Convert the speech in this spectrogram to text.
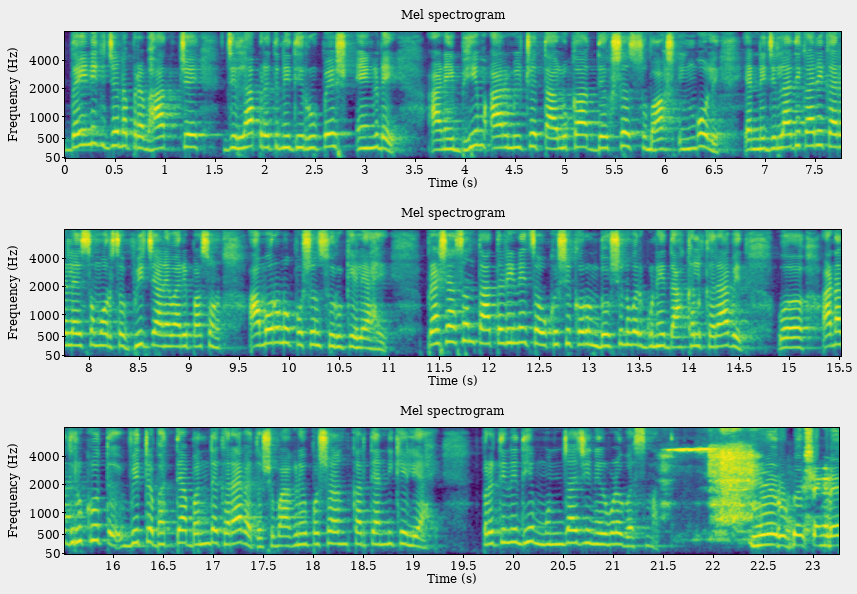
दैनिक जनप्रभातचे जिल्हा प्रतिनिधी रुपेश एंगडे आणि भीम आर्मीचे तालुका अध्यक्ष सुभाष इंगोले यांनी जिल्हाधिकारी कार्यालयासमोर सव्वीस जानेवारीपासून आमरण उपोषण सुरू केले आहे. प्रशासन तातडीने चौकशी करून दोषींवर गुन्हे दाखल करावेत व अनधिकृत वीटभट्ट्या बंद कराव्यात अशी मागणी उपोषणकर्त्यांनी केली आहे. प्रतिनिधी मुंजाजी निर्वळ वसमत मी रुपेश शेंगडे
